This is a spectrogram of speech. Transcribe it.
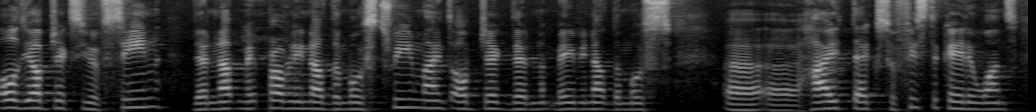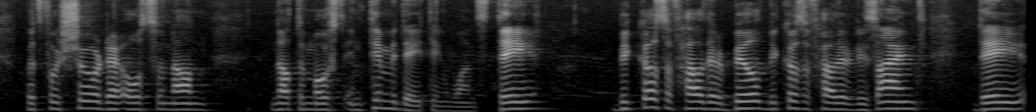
all the objects you have seen, they're not, probably not the most streamlined object, they're maybe not the most uh, uh, high-tech, sophisticated ones, but for sure they're also none, not the most intimidating ones. They, because of how they're built, because of how they're designed, they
